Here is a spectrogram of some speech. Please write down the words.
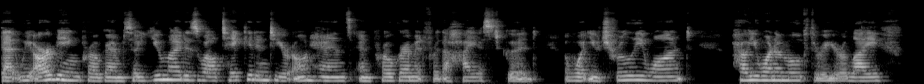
that we are being programmed. So you might as well take it into your own hands and program it for the highest good of what you truly want, how you want to move through your life,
